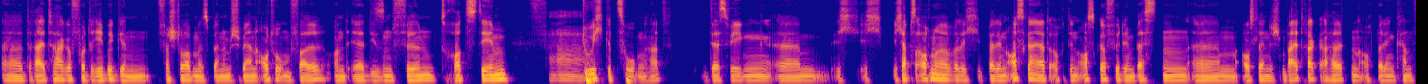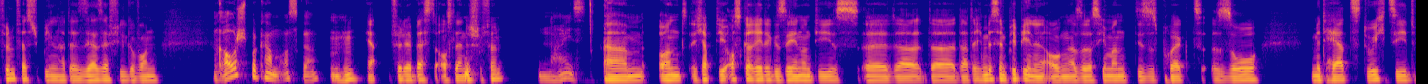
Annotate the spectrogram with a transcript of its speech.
äh, drei Tage vor Drehbeginn verstorben ist bei einem schweren Autounfall und er diesen Film trotzdem Fuck. durchgezogen hat. Deswegen, ähm, ich, ich, ich habe es auch nur, weil ich bei den Oscar, er hat auch den Oscar für den besten ähm, ausländischen Beitrag erhalten. Auch bei den Cannes Filmfestspielen hat er sehr, sehr viel gewonnen. Rausch bekam Oscar. Mhm, ja, für der beste ausländische Film. Nice. Ähm, und ich habe die Oscar-Rede gesehen und die ist, äh, da, da, da hatte ich ein bisschen Pipi in den Augen. Also, dass jemand dieses Projekt so mit Herz durchzieht,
